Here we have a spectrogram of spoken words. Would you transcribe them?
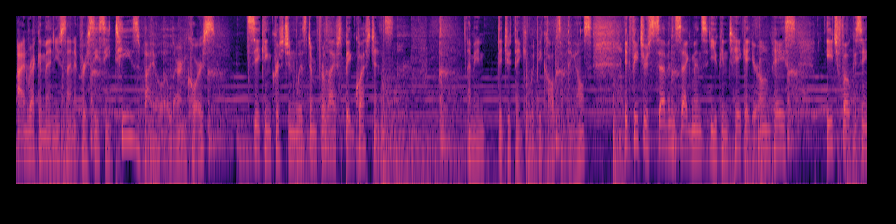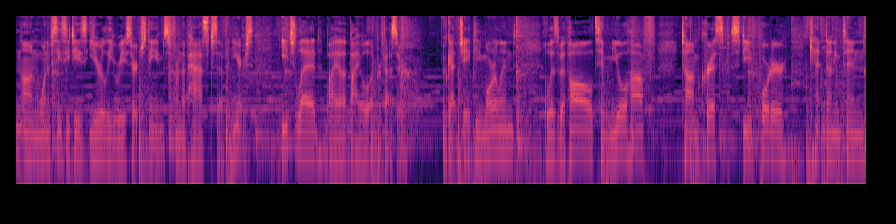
I'd recommend you sign up for CCT's Biola Learn course, Seeking Christian Wisdom for Life's Big Questions. I mean, did you think it would be called something else? It features seven segments you can take at your own pace, each focusing on one of CCT's yearly research themes from the past seven years, each led by a Biola professor. We've got JP Moreland, Elizabeth Hall, Tim Muehlhoff, Tom Crisp, Steve Porter, Kent Dunnington,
